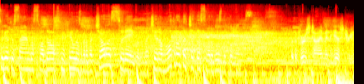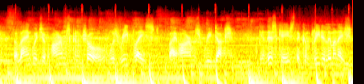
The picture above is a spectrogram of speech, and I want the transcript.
Sovietų sąjungos vadovas Mikhailas Gorbačiovas su Reiganu. Va čia yra nuotrauka, čia tas svarbus dokumentas. For the first time in history, the language of arms control was replaced by arms reduction. In this case, the complete elimination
